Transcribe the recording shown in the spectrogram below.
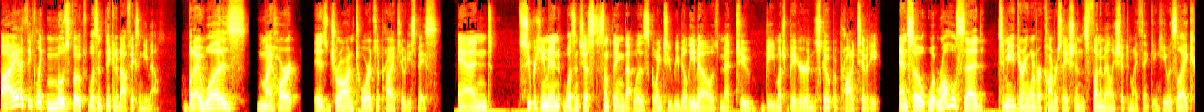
I, I think, like most folks, wasn't thinking about fixing email but I was, my heart is drawn towards the productivity space. And Superhuman wasn't just something that was going to rebuild email, it was meant to be much bigger in the scope of productivity. And so, what Rahul said to me during one of our conversations fundamentally shifted my thinking. He was like,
